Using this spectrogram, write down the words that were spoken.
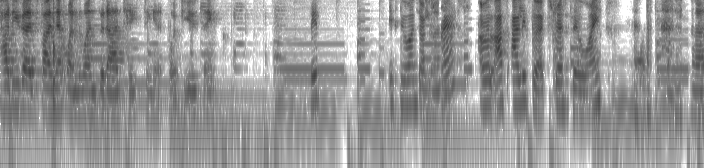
How do you guys find that one? The ones that are tasting it, what do you think? If you want to express, I will ask Ali to express the wine.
